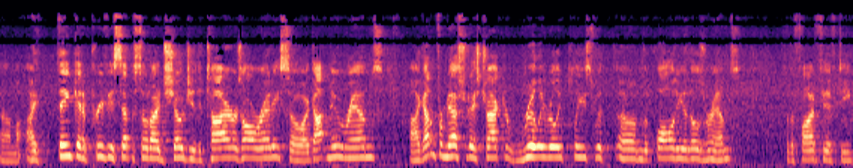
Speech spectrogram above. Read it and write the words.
Um, I think in a previous episode I'd showed you the tires already, so I got new rims. I got them from yesterday's tractor. Really, really pleased with um, the quality of those rims for the 550.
